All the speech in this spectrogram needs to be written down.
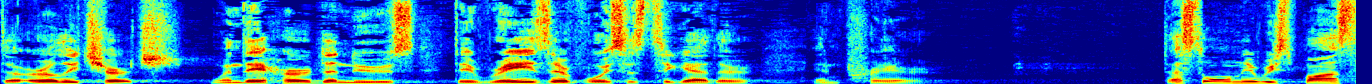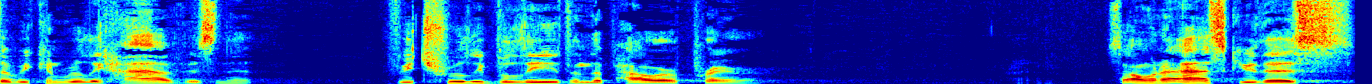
The early church, when they heard the news, they raised their voices together in prayer. That's the only response that we can really have, isn't it? If we truly believe in the power of prayer. So I want to ask you this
